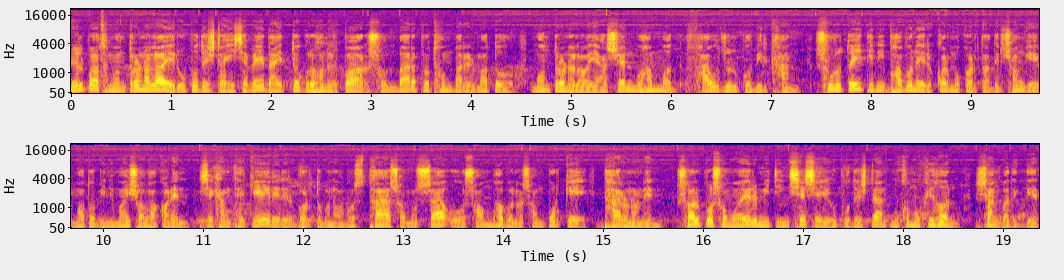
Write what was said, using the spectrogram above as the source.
রেলপথ মন্ত্রণালয়ের উপদেষ্টা হিসেবে দায়িত্ব গ্রহণের পর সোমবার প্রথমবারের মতো মন্ত্রণালয়ে আসেন মোহাম্মদ ফাউজুল কবির খান। শুরুতেই তিনি ভবনের কর্মকর্তাদের সঙ্গে মতবিনিময় সভা করেন। সেখান থেকে রেলের বর্তমান অবস্থা, সমস্যা ও সম্ভাবনা সম্পর্কে ধারণা নেন। স্বল্প সময়ের মিটিং শেষে উপদেষ্টা মুখোমুখি হন সাংবাদিকদের।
